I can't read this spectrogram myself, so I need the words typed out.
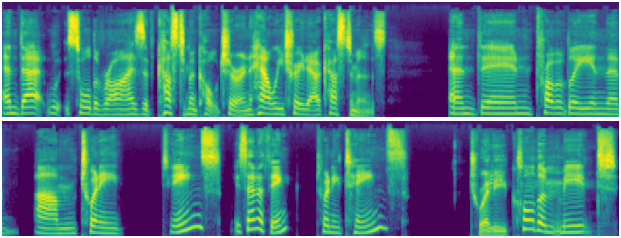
And that w- saw the rise of customer culture and how we treat our customers. And then, probably in the um, 20 teens, is that a thing? 20 teens? 20. Call them mid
